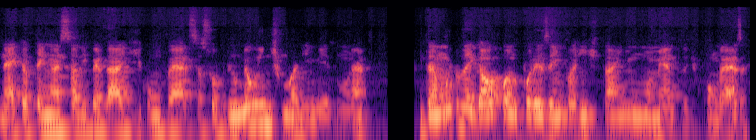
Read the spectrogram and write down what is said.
né, que eu tenho essa liberdade de conversa sobre o meu íntimo ali mesmo, né? Então é muito legal quando, por exemplo, a gente está em um momento de conversa,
